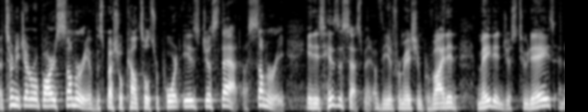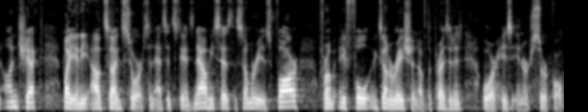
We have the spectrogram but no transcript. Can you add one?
Attorney General Barr's summary of the special counsel's report is just that a summary. It is his assessment of the information provided, made in just two days and unchecked by any outside source. And as it stands now, he says the summary is far from a full exoneration of the president or his inner circle.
